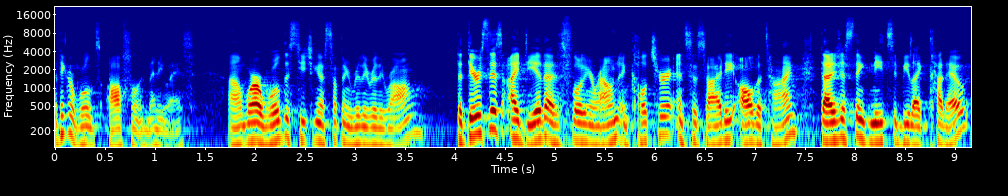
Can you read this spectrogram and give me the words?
I think our world's awful in many ways, uh, where our world is teaching us something really, really wrong. That there's this idea that is floating around in culture and society all the time that I just think needs to be like cut out.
